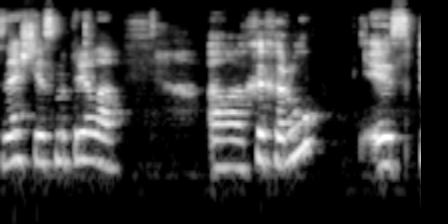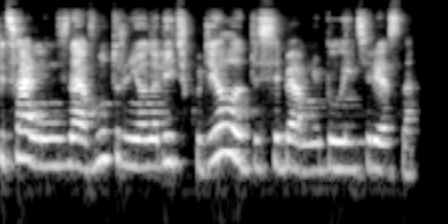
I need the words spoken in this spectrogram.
знаешь, я смотрела э, ХХРУ, специально, не знаю, внутреннюю аналитику делала для себя, мне было интересно,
